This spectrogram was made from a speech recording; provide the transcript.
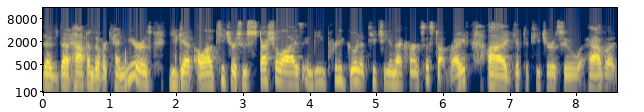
that that happens over ten years. You get a lot of teachers who specialize in being pretty good at teaching in that current system, right? Uh, gifted teachers who have a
